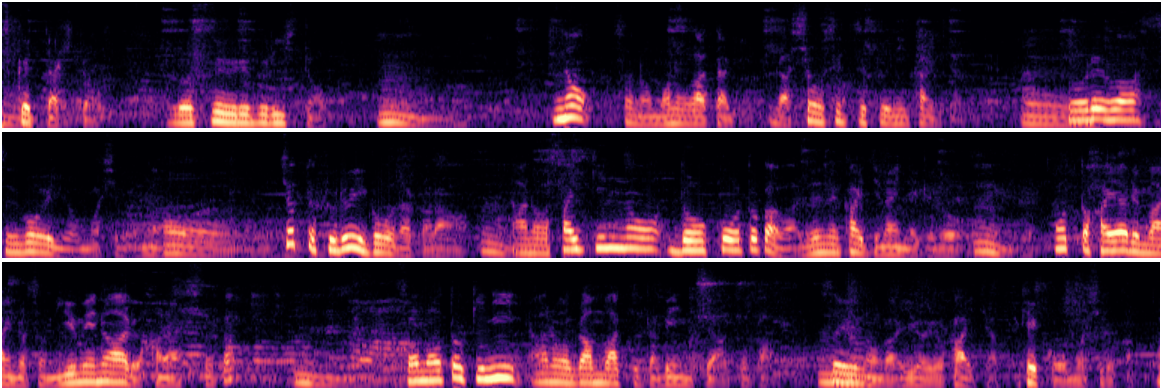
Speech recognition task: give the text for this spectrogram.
作った人、ロスウルブリヒトん。のその物語が小説風に書いてあってうんそれはすごい面白いねおちょっと古い号だから、うん。あの最近の動向とかは全然書いてないんだけど、うん。もっと流行る前のその夢のある話とかうん。その時にあの頑張ってたベンチャーとか、うん。そういうのがいろいろ書いてあって結構面白かった、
